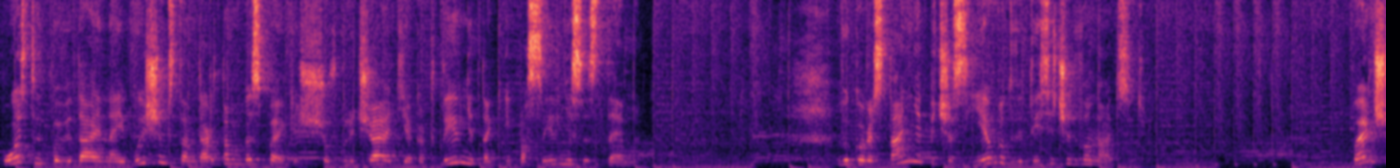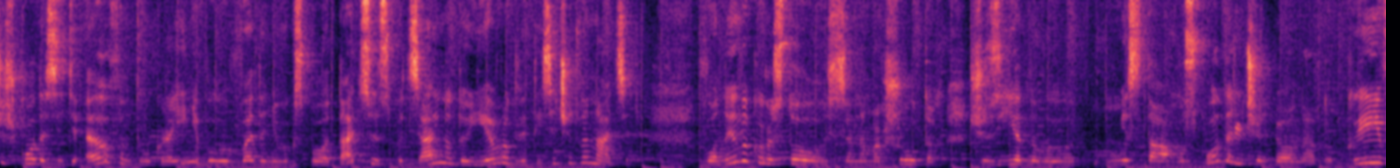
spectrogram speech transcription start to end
Поїзд відповідає найвищим стандартам безпеки, що включають як активні, так і пасивні системи. Використання під час Євро 2012. Перші шкода City Elephant в Україні були введені в експлуатацію спеціально до Євро 2012. Вони використовувалися на маршрутах, що з'єднували міста господарі чемпіонату Київ,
